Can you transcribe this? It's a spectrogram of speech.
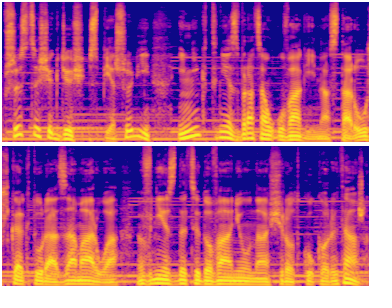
Wszyscy się gdzieś spieszyli i nikt nie zwracał uwagi na staruszkę, która zamarła w niezdecydowaniu na środku korytarza.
